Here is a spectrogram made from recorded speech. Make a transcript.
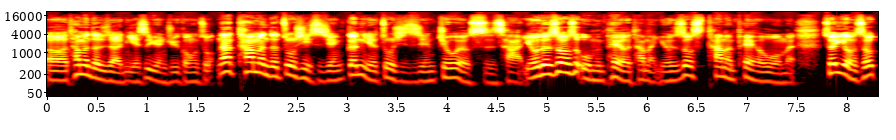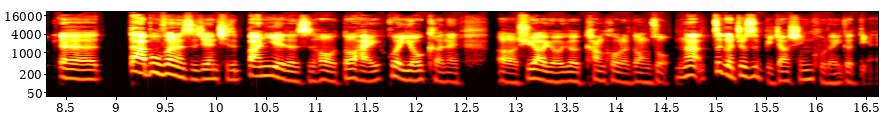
呃他们的人也是远距工作，那他们的作息时间跟你的作息时间就会有时差，有的时候是我们配合他们，有的时候是他们配合我们，所以有时候呃大部分的时间其实半夜的时候都还会有可能呃需要有一个 concall 的动作，那这个就是比较辛苦的一个点。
